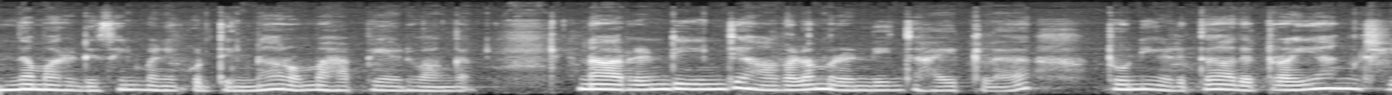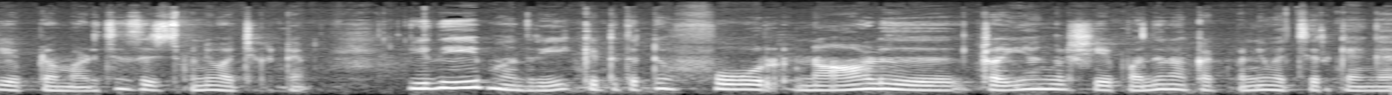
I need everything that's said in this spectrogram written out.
இந்த மாதிரி டிசைன் பண்ணி கொடுத்திங்கன்னா ரொம்ப ஹாப்பி ஆகிடுவாங்க நான் ரெண்டு இன்ச்சு அகலம் ரெண்டு இன்ச்சு ஹைட்டில் துணி எடுத்து அதை ட்ரையாங்கிள் ஷேப்பில் மடித்து ஸ்டிச் பண்ணி வச்சுக்கிட்டேன். இதே மாதிரி கிட்டத்தட்ட ஃபோர் நாலு ட்ரையாங்கிள் ஷேப் வந்து நான் கட் பண்ணி வச்சுருக்கேங்க.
